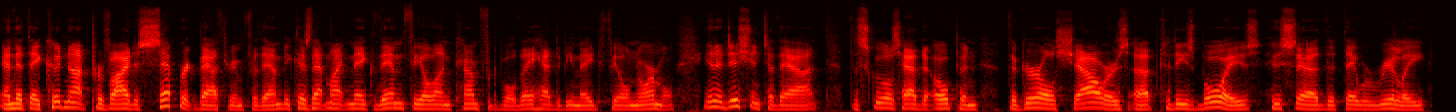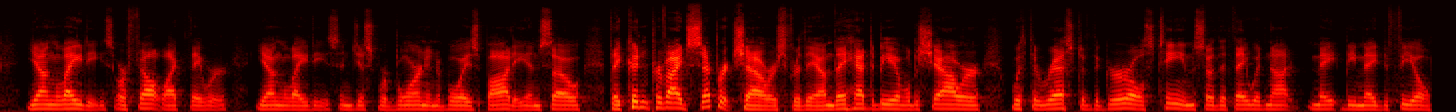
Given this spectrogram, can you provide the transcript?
and that they could not provide a separate bathroom for them because that might make them feel uncomfortable. They had to be made to feel normal. In addition to that, the schools had to open the girls' showers up to these boys who said that they were really young ladies or felt like they were young ladies and just were born in a boy's body. And so they couldn't provide separate showers for them. They had to be able to shower with the rest of the girls' team so that they would not be made to feel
